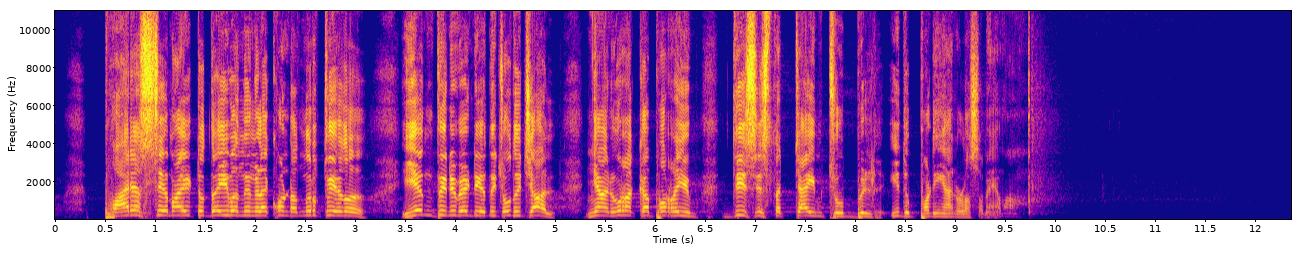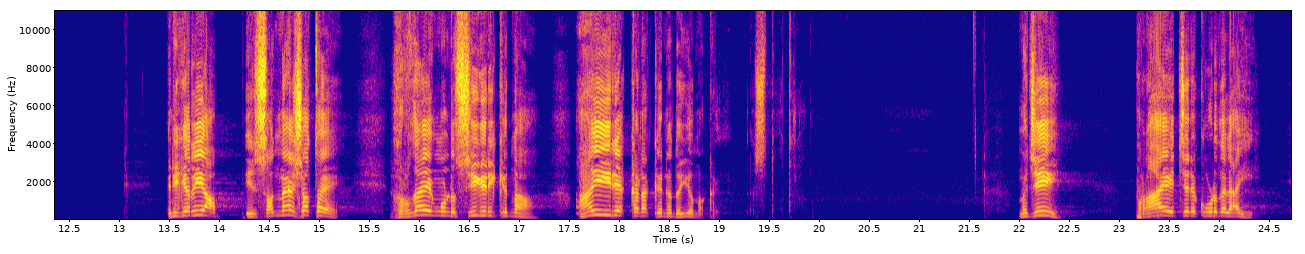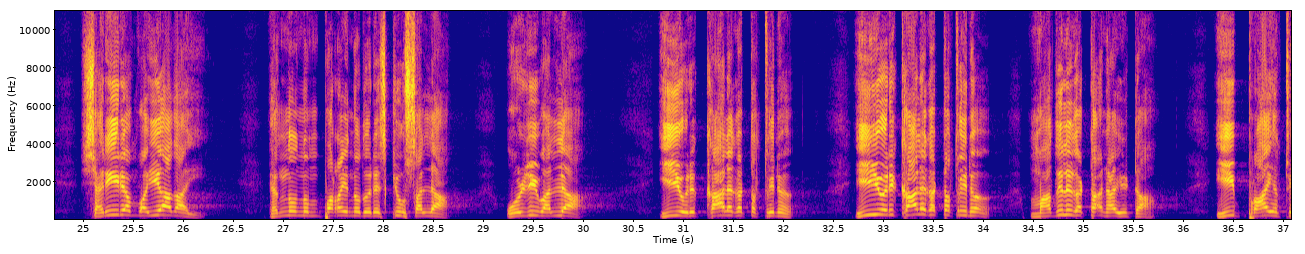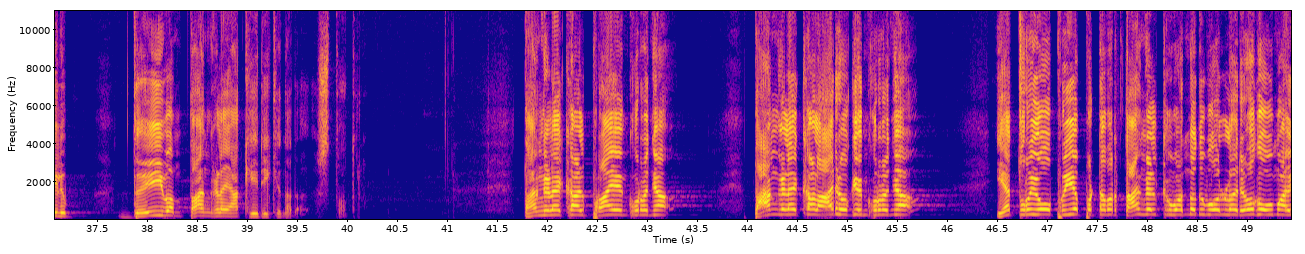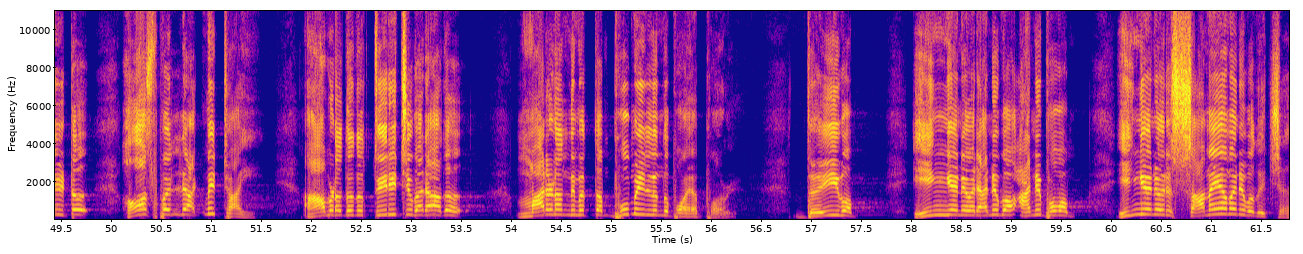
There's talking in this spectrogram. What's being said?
പരസ്യമായിട്ട് ദൈവം നിങ്ങളെ കൊണ്ട് നിർത്തിയത് എന്തിനു വേണ്ടി എന്ന് ചോദിച്ചാൽ ഞാൻ ഉറക്കെ പറയും this is the time to build ഇത് പണിയാനുള്ള സമയമാണ്. എനിക്കറിയാം ഈ സന്ദേശത്തെ ഹൃദയം കൊണ്ട് സ്വീകരിക്കുന്ന ആയിരക്കണക്കിന് ദൈവമക്കൾ. മജി പ്രായച്ചിന് കൂടുതലായി ശരീരം വയ്യാതായി എന്നൊന്നും പറയുന്നത് ഒരു എക്സ്ക്യൂസ് അല്ല ഒഴിവല്ല. ഈ ഒരു കാലഘട്ടത്തിന് ഈ ഒരു കാലഘട്ടത്തിന് മതിൽ കെട്ടാനായിട്ടാണ് ഈ പ്രായത്തിലും ദൈവം താങ്കളെ ആക്കിയിരിക്കുന്നത്. സ്തോത്രം. താങ്കളെക്കാൾ പ്രായം കുറഞ്ഞ താങ്കളെക്കാൾ ആരോഗ്യം കുറഞ്ഞ എത്രയോ പ്രിയപ്പെട്ടവർ താങ്കൾക്ക് വന്നതുപോലുള്ള രോഗവുമായിട്ട് ഹോസ്പിറ്റലിൽ അഡ്മിറ്റായി. അവിടെ നിന്ന് തിരിച്ചു വരാതെ മരണനിമിത്തം ഭൂമിയിൽ നിന്ന് പോയപ്പോൾ ദൈവം ഇങ്ങനെ ഒരു അനുഭവ അനുഭവം ഇങ്ങനെ ഒരു സമയം അനുവദിച്ച്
